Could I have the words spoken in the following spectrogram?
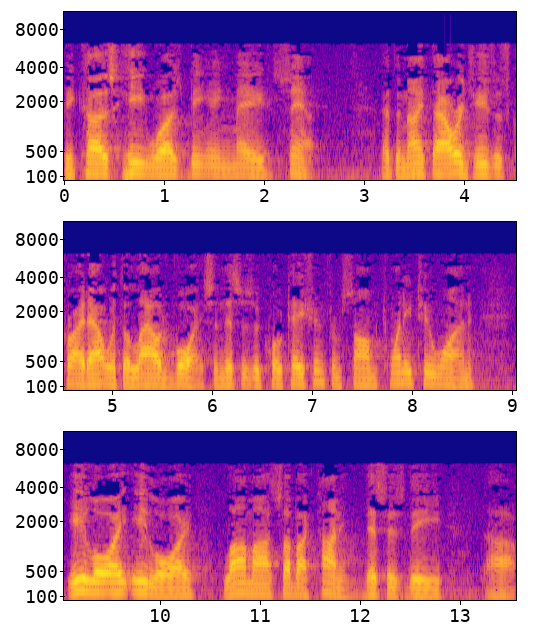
because he was being made sin. At the ninth hour, Jesus cried out with a loud voice, and this is a quotation from Psalm 22:1, Eloi, Eloi, lama sabachthani. This is the uh,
